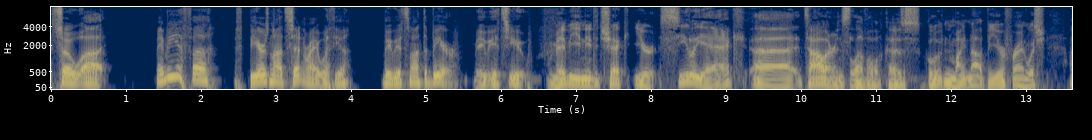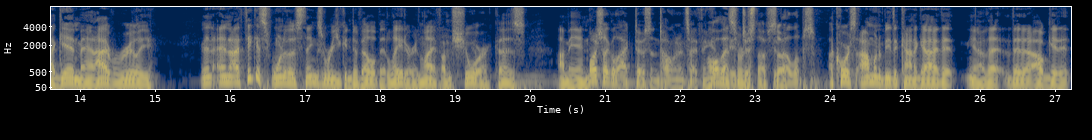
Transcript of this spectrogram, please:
So uh, maybe if uh, if beer's not sitting right with you, maybe it's not the beer. Maybe it's you. Maybe you need to check your celiac uh, tolerance level because gluten might not be your friend. Which, again, man, I really and and I think it's one of those things where you can develop it later in life. I'm sure because I mean, Much like a lactose intolerance, I think All it- that sort of stuff. So- develops. of course, I'm going to be the kind of guy that you know that that I'll get it,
